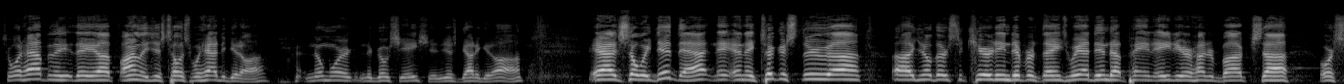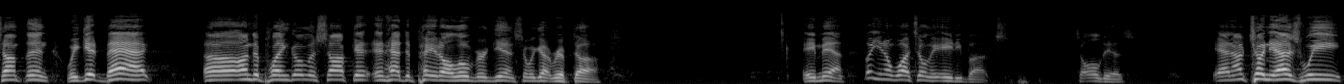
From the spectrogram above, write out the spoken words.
So what happened? They, they uh, finally just told us we had to get off. No more negotiation. Just got to get off. And so we did that, and they, and they took us through, uh, uh, you know, their security and different things. We had to end up paying 80 or 100 bucks uh, or something. We get back uh, on the plane, go to Lusaka, and had to pay it all over again, so we got ripped off. Amen. But you know what? It's only 80 bucks. That's all it is. And I'm telling you, as we,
